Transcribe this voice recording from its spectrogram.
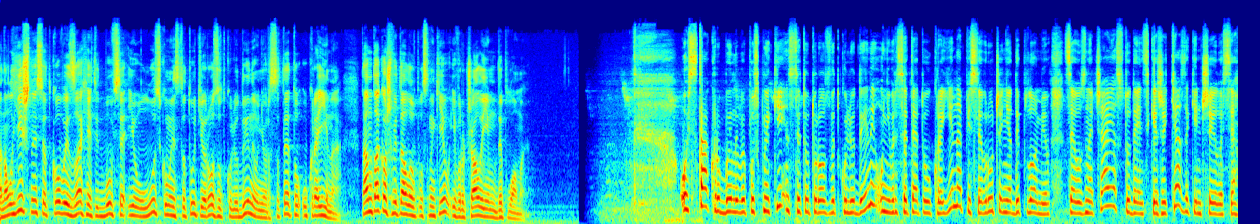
Аналогічний святковий захід відбувся і у Луцькому інституті розвитку людини університету Україна. Там також вітали випускників і вручали їм дипломи. Ось так робили випускники Інституту розвитку людини університету Україна після вручення дипломів. Це означає, студентське життя закінчилося.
